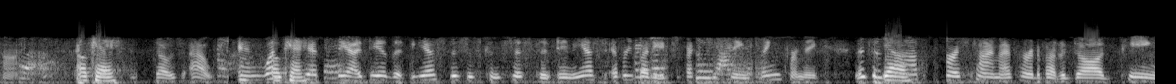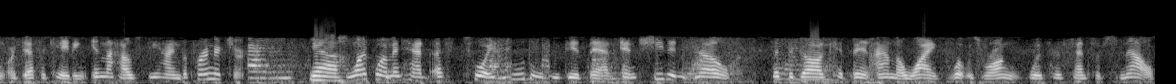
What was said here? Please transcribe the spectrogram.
time. Okay. Goes out. And once Okay. you get the idea that, yes, this is consistent, and yes, everybody expects the same thing from me, this is Yeah. not the first time I've heard about a dog peeing or defecating in the house behind the furniture. Yeah. One woman had a toy poodle who did that, and she didn't know that the dog had been, I don't know why, what was wrong with her sense of smell.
